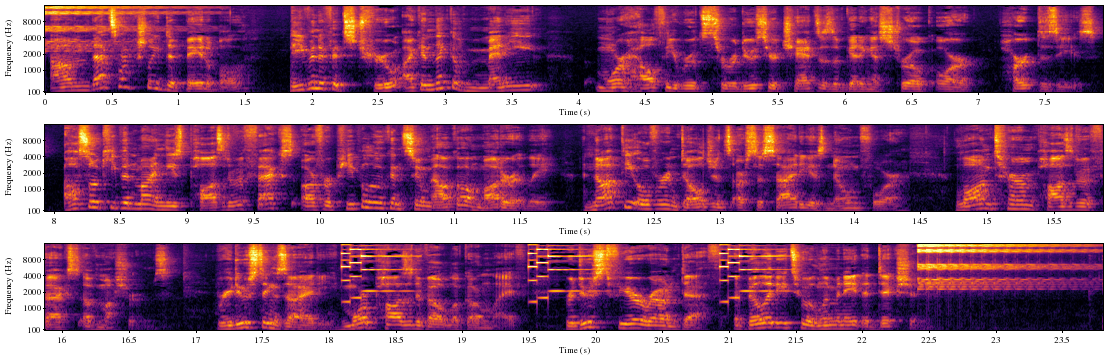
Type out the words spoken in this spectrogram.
Um, that's actually debatable. Even if it's true, I can think of many more healthy routes to reduce your chances of getting a stroke or heart disease. Also keep in mind these positive effects are for people who consume alcohol moderately, not the overindulgence our society is known for. Long-term positive effects of mushrooms. Reduced anxiety, more positive outlook on life, reduced fear around death, ability to eliminate addiction.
